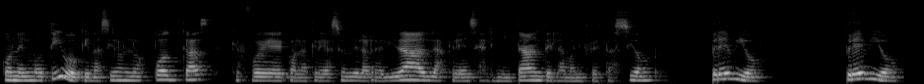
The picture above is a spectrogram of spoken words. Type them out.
con el motivo que nacieron los podcasts, que fue con la creación de la realidad, las creencias limitantes, la manifestación previo previo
